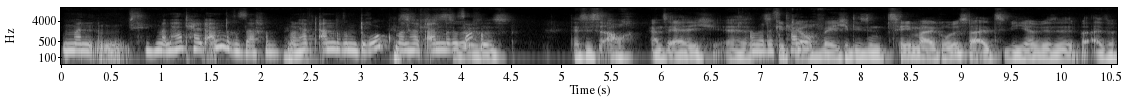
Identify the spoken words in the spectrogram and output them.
man, man hat halt andere Sachen. Man ja. hat anderen Druck, man hat andere so Sachen. Ist das ist auch, ganz ehrlich, äh, es gibt ja auch welche, die sind zehnmal größer als wir. wir also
